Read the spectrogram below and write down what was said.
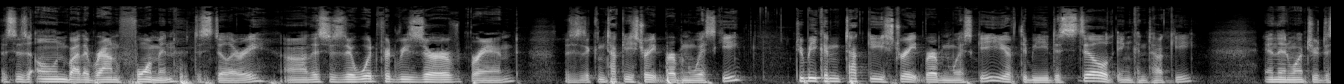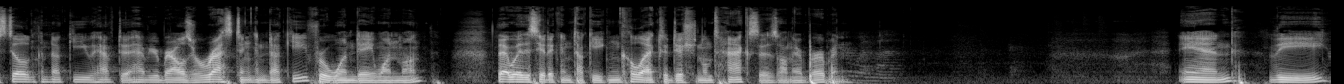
This is owned by the Brown-Forman Distillery. Uh, this is a Woodford Reserve brand. This is a Kentucky straight bourbon whiskey. To be Kentucky straight bourbon whiskey, you have to be distilled in Kentucky. And then once you're distilled in Kentucky, you have to have your barrels rest in Kentucky for one day, one month. That way, the state of Kentucky can collect additional taxes on their bourbon. And the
